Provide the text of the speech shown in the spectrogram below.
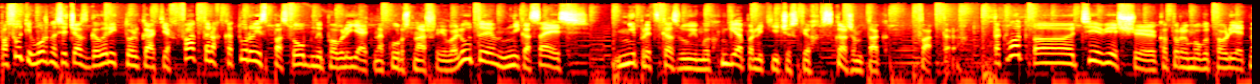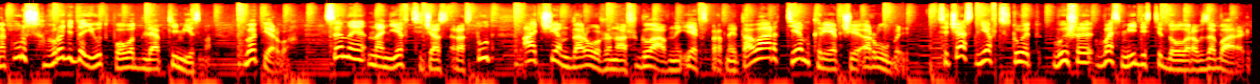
По сути, можно сейчас говорить только о тех факторах, которые способны повлиять на курс нашей валюты, не касаясь непредсказуемых геополитических, скажем так, факторов. Так вот, э, те вещи, которые могут повлиять на курс, вроде дают повод для оптимизма. Во-первых, цены на нефть сейчас растут, а чем дороже наш главный экспортный товар, тем крепче рубль. Сейчас нефть стоит выше 80 долларов за баррель.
